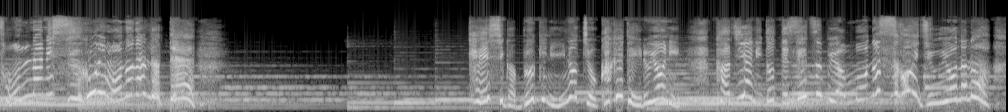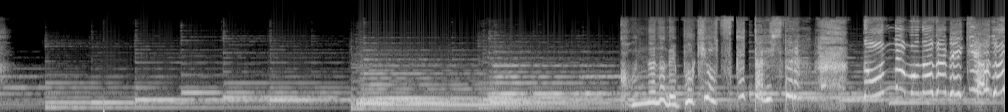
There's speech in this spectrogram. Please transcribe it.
そんなにすごいものなんだって。天使が武器に命を懸けているように、鍛冶屋にとって設備はものすごい重要なの。こんなので武器を作ったりしたら、どんなものが出来上がる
